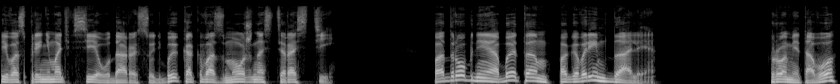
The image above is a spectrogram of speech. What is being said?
и воспринимать все удары судьбы как возможность расти. Подробнее об этом поговорим далее. Кроме того,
